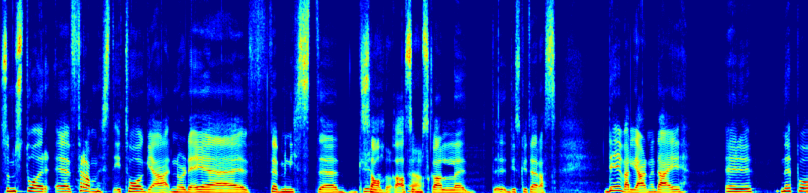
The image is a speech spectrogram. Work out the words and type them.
som står uh, fremst i toget når det er feministsaker Kvinner, som ja. skal diskuteres. Det er vel gjerne de uh, ned på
